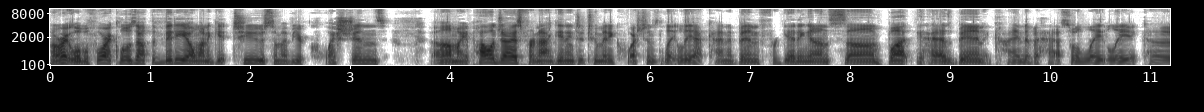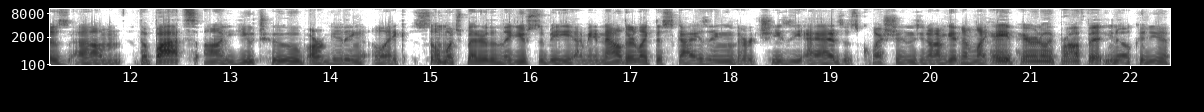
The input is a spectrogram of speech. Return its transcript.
All right, well, before I close out the video, I want to get to some of your questions. Um, I apologize for not getting to too many questions lately. I've kind of been forgetting on some, but it has been kind of a hassle lately because um, the bots on YouTube are getting like so much better than they used to be. I mean, now they're like disguising their cheesy ads as questions. You know, I'm getting them like, hey, Paranoid Profit, you know, can you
